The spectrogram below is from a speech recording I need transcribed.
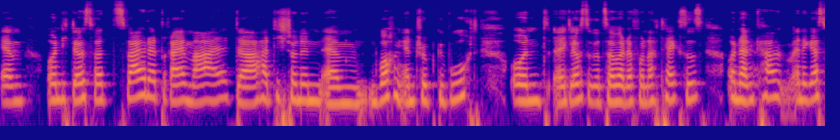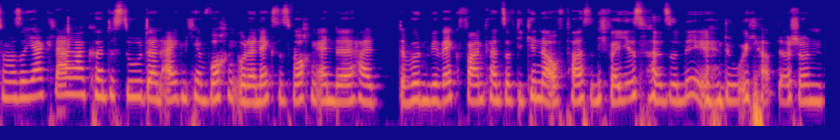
Ähm, und ich glaube, es war zwei oder dreimal, da hatte ich schon einen, ähm, einen Wochenendtrip gebucht und äh, ich glaube sogar zweimal davon nach Texas. Und dann kam meine Gastmama so, ja, Clara, könntest du dann eigentlich am Wochenende oder nächstes Wochenende halt, da würden wir wegfahren, kannst du auf die Kinder aufpassen. Und ich war jedes Mal so, nee, du, ich habe da schon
